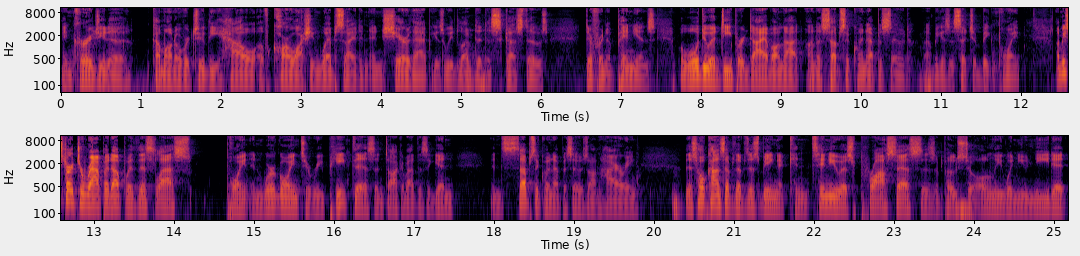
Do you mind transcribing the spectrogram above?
encourage you to come on over to the How of Car Washing website and, and share that because we'd love to discuss those different opinions. But we'll do a deeper dive on that on a subsequent episode uh, because it's such a big point. Let me start to wrap it up with this last point, and we're going to repeat this and talk about this again in subsequent episodes on hiring. This whole concept of this being a continuous process as opposed to only when you need it.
